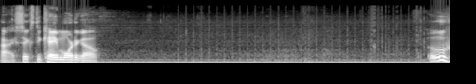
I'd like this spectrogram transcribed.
All right, 60k more to go. Ooh.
